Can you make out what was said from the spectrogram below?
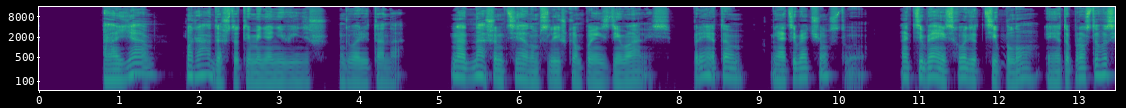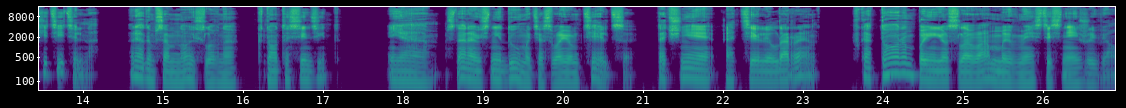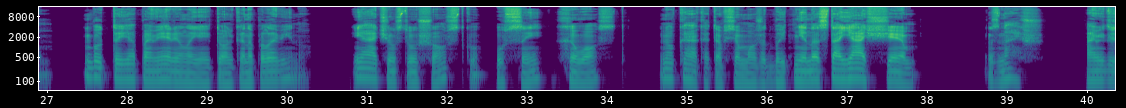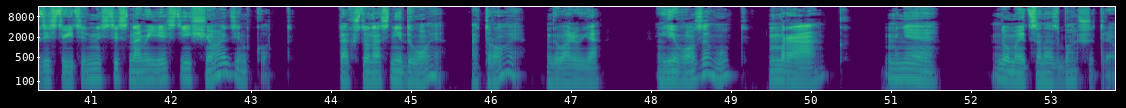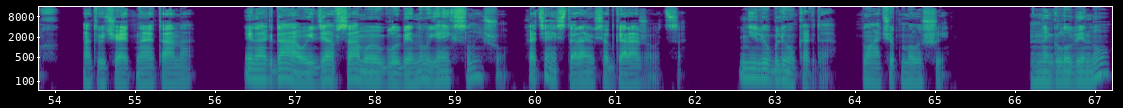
«А я рада, что ты меня не видишь», — говорит она. «Над нашим телом слишком поиздевались. При этом я тебя чувствую. От тебя исходит тепло, и это просто восхитительно. Рядом со мной словно кто-то сидит. Я стараюсь не думать о своем тельце, точнее, о теле Лорен, в котором, по ее словам, мы вместе с ней живем. Будто я поверила ей только наполовину. Я чувствую шерстку, усы, хвост. Ну как это все может быть не настоящим? Знаешь, а ведь в действительности с нами есть еще один кот. Так что нас не двое, а трое, говорю я. Его зовут Мрак. Мне «Думается, нас больше трех», — отвечает на это она. «Иногда, уйдя в самую глубину, я их слышу, хотя и стараюсь отгораживаться. Не люблю, когда плачут малыши». «На глубину?»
